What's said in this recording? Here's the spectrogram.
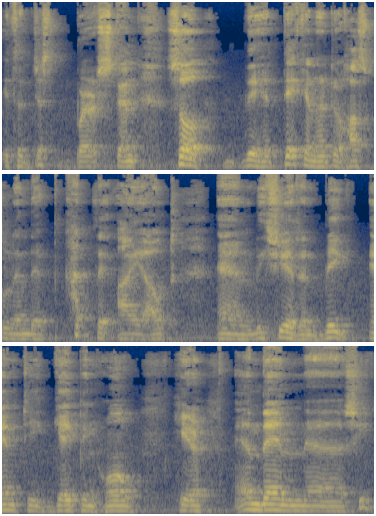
it had just burst and so they had taken her to hospital and they cut the eye out and she had a big empty gaping hole here and then uh, she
